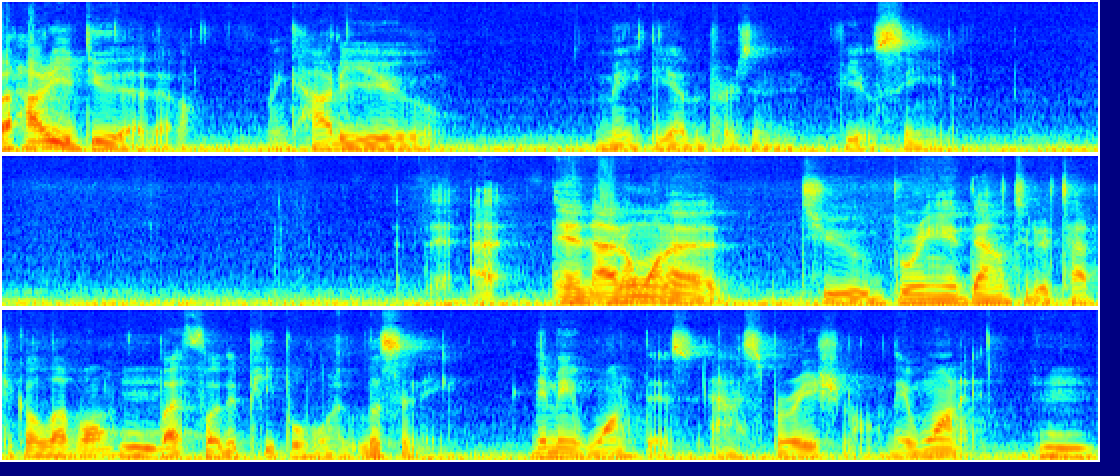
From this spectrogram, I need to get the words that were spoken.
But how do you do that though? Like, how do you make the other person feel seen? I, and I don't want to to bring it down to the tactical level, Mm. but for the people who are listening, they may want this aspirational. They want it. Mm.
